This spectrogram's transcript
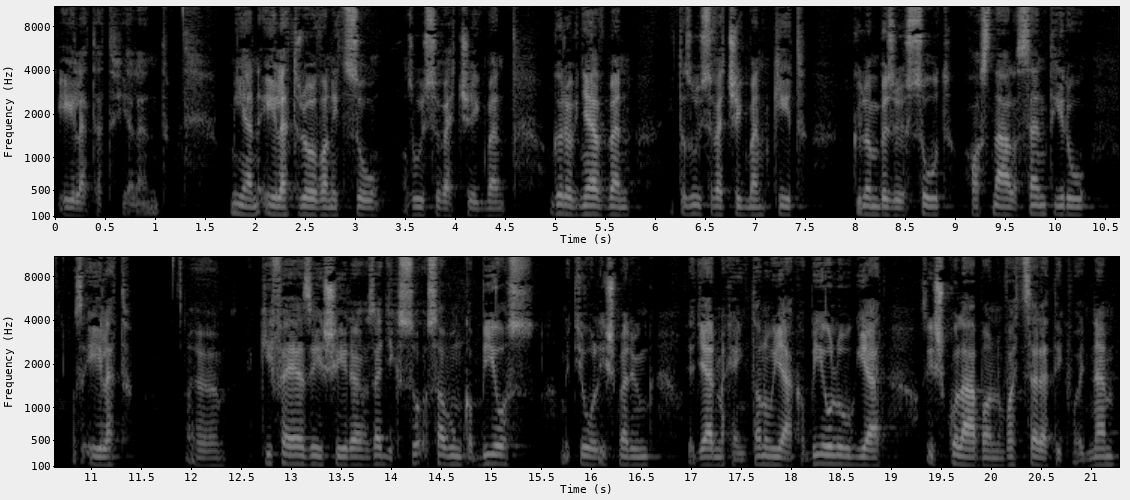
Életet jelent. Milyen életről van itt szó az új szövetségben? A görög nyelvben, itt az új szövetségben két különböző szót használ a Szentíró az élet kifejezésére. Az egyik szavunk a bios, amit jól ismerünk, hogy a gyermekeink tanulják a biológiát, az iskolában vagy szeretik, vagy nem,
